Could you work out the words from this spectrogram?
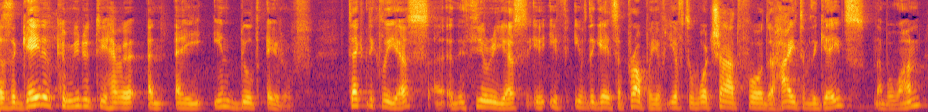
Does the gated community have a, an a inbuilt eruv? Technically, yes. Uh, in theory, yes. If, if the gates are proper, you have, you have to watch out for the height of the gates. Number one,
